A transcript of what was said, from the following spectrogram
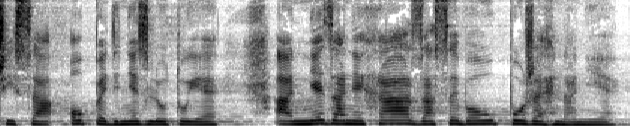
či sa opäť nezľutuje a nezanechá za sebou požehnanie?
